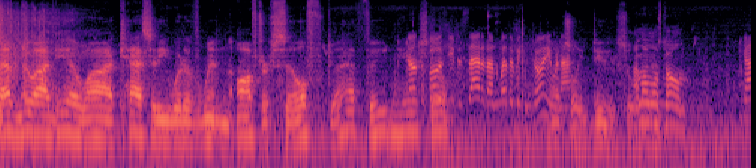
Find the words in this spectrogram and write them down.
I have no idea why Cassidy would have went and offed herself. Do I have food in here Don't suppose still? you've decided on whether we can join you or not. actually do. So I'm almost home. Got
